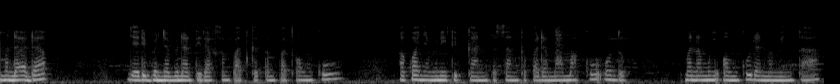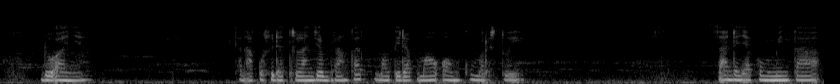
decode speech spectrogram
mendadak, jadi benar-benar tidak sempat ke tempat omku. Aku hanya menitipkan pesan kepada mamaku untuk menemui omku dan meminta doanya. Karena aku sudah terlanjur berangkat, mau tidak mau omku merestui. Seandainya aku meminta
